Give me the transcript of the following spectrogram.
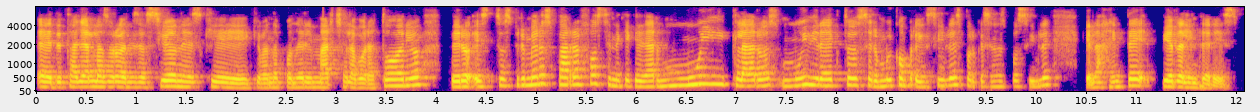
eh, detallar las organizaciones que, que, van a poner en marcha el laboratorio, pero estos primeros párrafos tienen que quedar muy claros, muy directos, ser muy comprensibles porque si no es posible que la gente pierda el interés.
